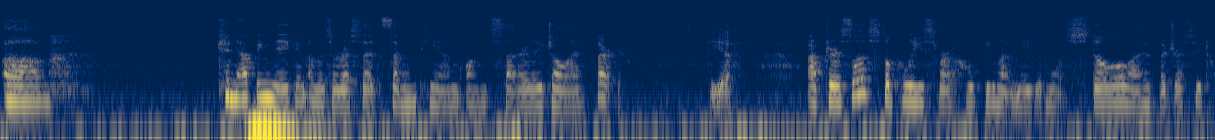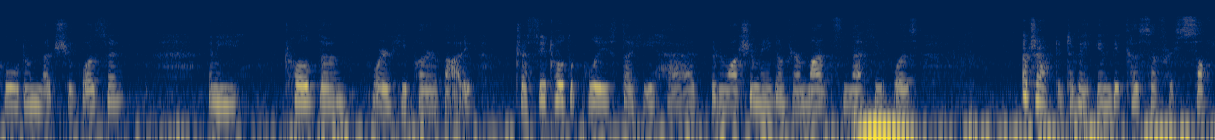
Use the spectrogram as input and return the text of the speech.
Um, kidnapping Megan was arrested at 7 p.m. on Saturday, July 3rd. The. After his arrest, the police were hoping that Megan was still alive, but Jesse told him that she wasn't, and he told them where he put her body. Jesse told the police that he had been watching Megan for months and that he was attracted to Megan because of her soft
